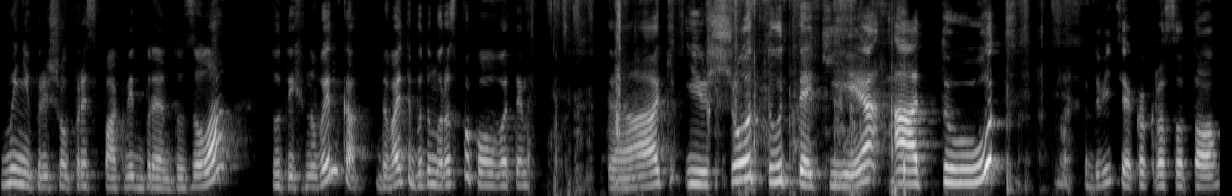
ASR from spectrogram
Мені прийшов прес-пак від бренду Zola. Тут їх новинка. Давайте будемо розпаковувати. Так, і що тут таке? А тут. Подивіться, яка красота.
